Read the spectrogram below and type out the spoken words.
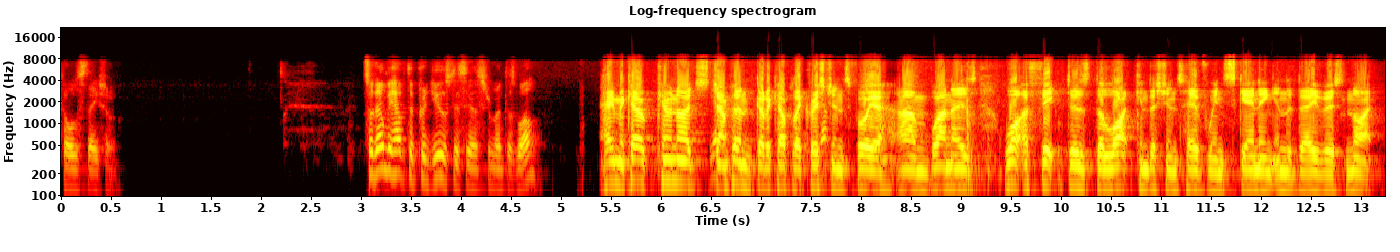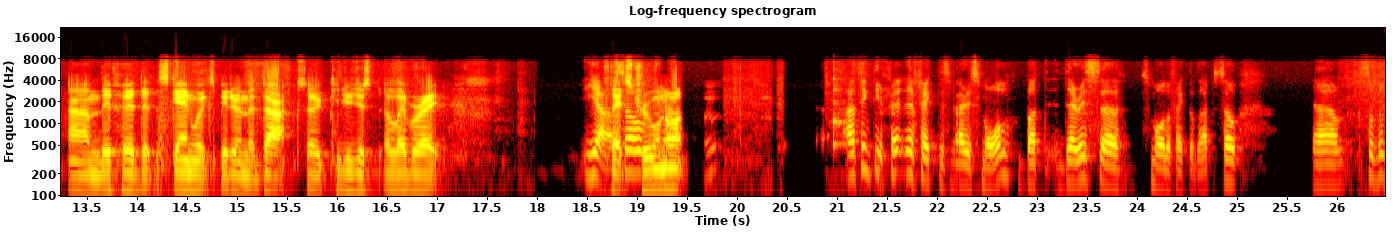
total station. So then we have to produce this instrument as well. Hey, Mikhail, can I just jump in? Got a couple of questions for you. Um, one is, what effect does the light conditions have when scanning in the day versus night? Um, they've heard that the scan works better in the dark. So could you just elaborate yeah, if that's so, true or not? I think the effect is very small, but there is a small effect of that. So, um, so the,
